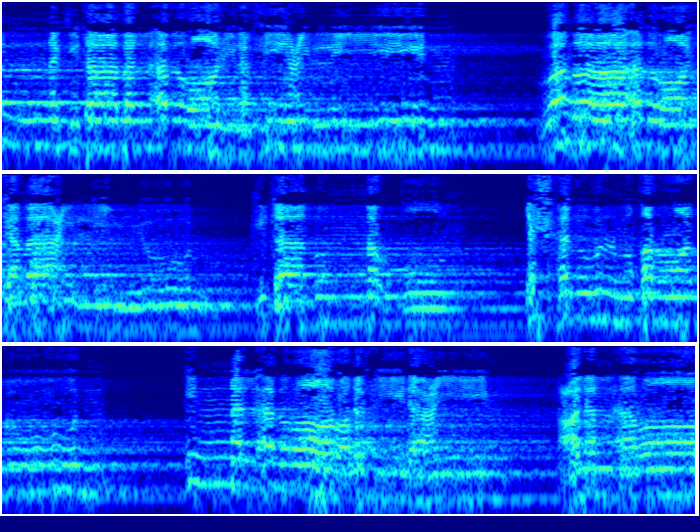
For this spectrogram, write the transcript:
إن كتاب الأبرار لفي عليين وما أدراك ما عليون. كتاب مرقوم يشهده المقربون. إن الأبرار لفي نعيم على الأرائك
